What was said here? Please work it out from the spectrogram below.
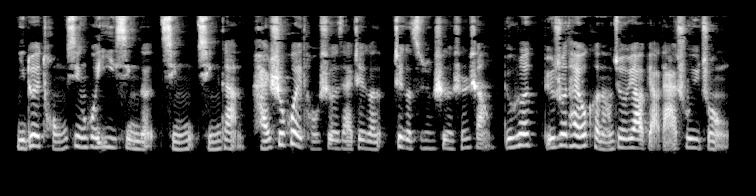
你对同性或异性的情情感还是会投射在这个这个咨询师的身上，比如说，比如说他有可能就要表达出一种。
